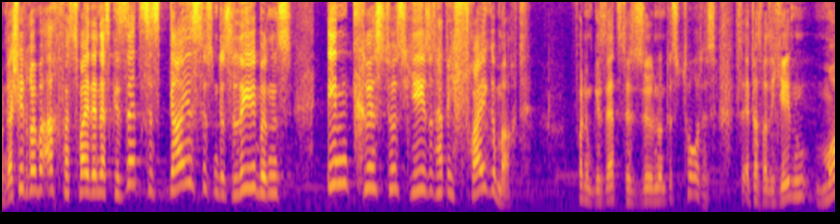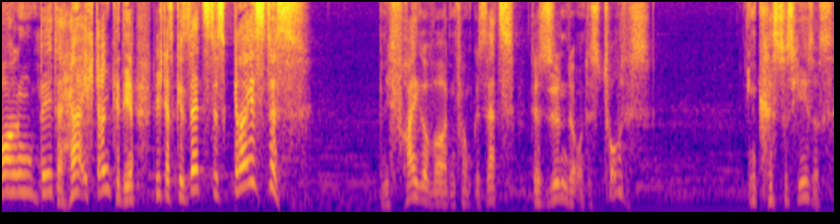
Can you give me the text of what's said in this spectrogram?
Und da steht Römer 8, Vers 2, denn das Gesetz des Geistes und des Lebens in Christus Jesus hat dich frei gemacht von dem Gesetz der Sünde und des Todes. Das ist etwas, was ich jeden Morgen bete. Herr, ich danke dir, durch das Gesetz des Geistes bin ich frei geworden vom Gesetz der Sünde und des Todes. In Christus Jesus.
